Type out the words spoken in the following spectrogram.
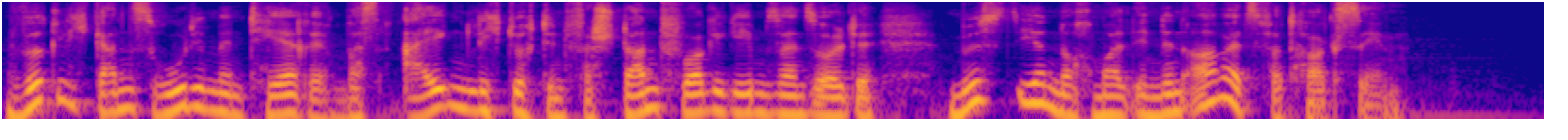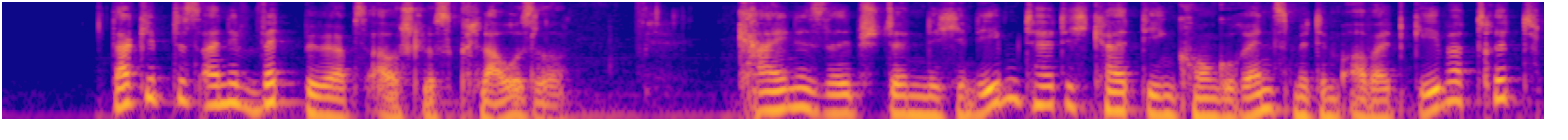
wirklich ganz rudimentäre, was eigentlich durch den Verstand vorgegeben sein sollte, müsst ihr nochmal in den Arbeitsvertrag sehen. Da gibt es eine Wettbewerbsausschlussklausel. Keine selbstständige Nebentätigkeit, die in Konkurrenz mit dem Arbeitgeber tritt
